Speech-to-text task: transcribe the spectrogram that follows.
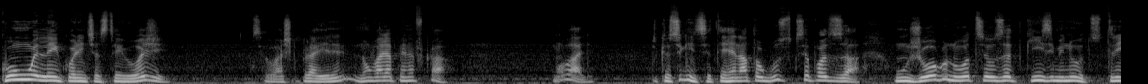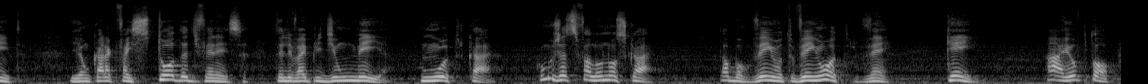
Com o elenco que o Corinthians tem hoje, eu acho que para ele não vale a pena ficar. Não vale. Porque é o seguinte, você tem Renato Augusto que você pode usar. Um jogo, no outro você usa 15 minutos, 30. E é um cara que faz toda a diferença. Então ele vai pedir um meia, um outro cara. Como já se falou no Oscar. Tá bom, vem outro, vem outro, vem. Quem? Ah, eu topo.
